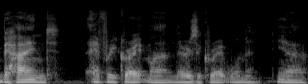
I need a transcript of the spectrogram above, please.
behind every great man, there is a great woman, you know.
